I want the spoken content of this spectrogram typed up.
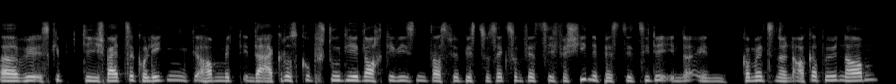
Äh, es gibt die Schweizer Kollegen, die haben mit in der Agroscope-Studie nachgewiesen, dass wir bis zu 46 verschiedene Pestizide in, in konventionellen Ackerböden haben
